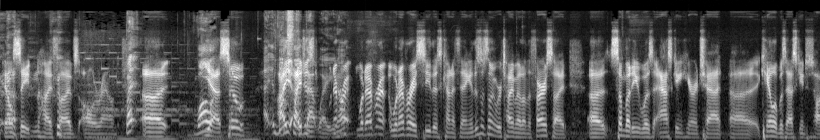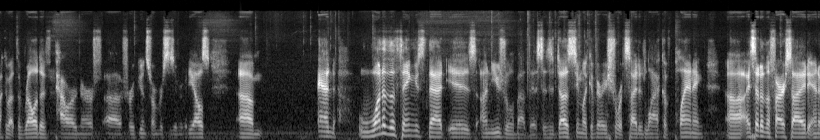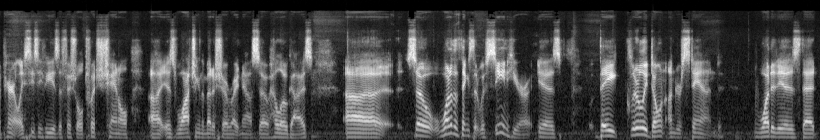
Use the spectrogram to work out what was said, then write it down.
hail satan high fives all around But uh, well, yeah so it I, like I just that way. You whenever, know? I, whenever, whenever I see this kind of thing, and this is something we are talking about on the fireside. Uh, somebody was asking here in chat. Uh, Caleb was asking to talk about the relative power nerf uh, for Goonswarm versus everybody else. Um, and one of the things that is unusual about this is it does seem like a very short-sighted lack of planning. Uh, I said on the fireside, and apparently CCP's official Twitch channel uh, is watching the meta show right now. So hello, guys. Uh, so one of the things that we've seen here is they clearly don't understand what it is that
